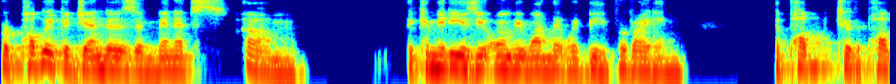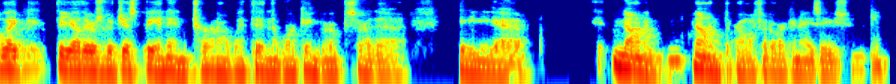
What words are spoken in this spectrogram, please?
for public agendas and minutes, um, the committee is the only one that would be providing the pub to the public. The others would just be an internal within the working groups or the the uh, non nonprofit organization.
